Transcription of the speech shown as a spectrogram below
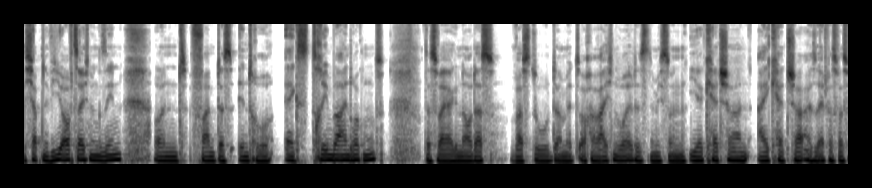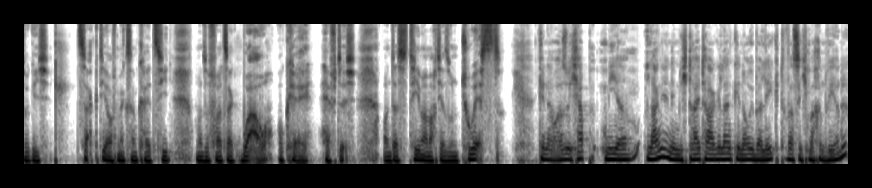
Ich habe eine Videoaufzeichnung gesehen und fand das Intro extrem beeindruckend. Das war ja genau das, was du damit auch erreichen wolltest, nämlich so ein Earcatcher, ein Eyecatcher, also etwas, was wirklich zack die Aufmerksamkeit zieht und man sofort sagt, wow, okay, heftig. Und das Thema macht ja so einen Twist. Genau, also ich habe mir lange, nämlich drei Tage lang genau überlegt, was ich machen werde.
